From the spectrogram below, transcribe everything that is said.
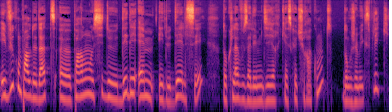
Et vu qu'on parle de date, parlons aussi de DDM et de DLC. Donc là, vous allez me dire, qu'est-ce que tu racontes? Donc je m'explique.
